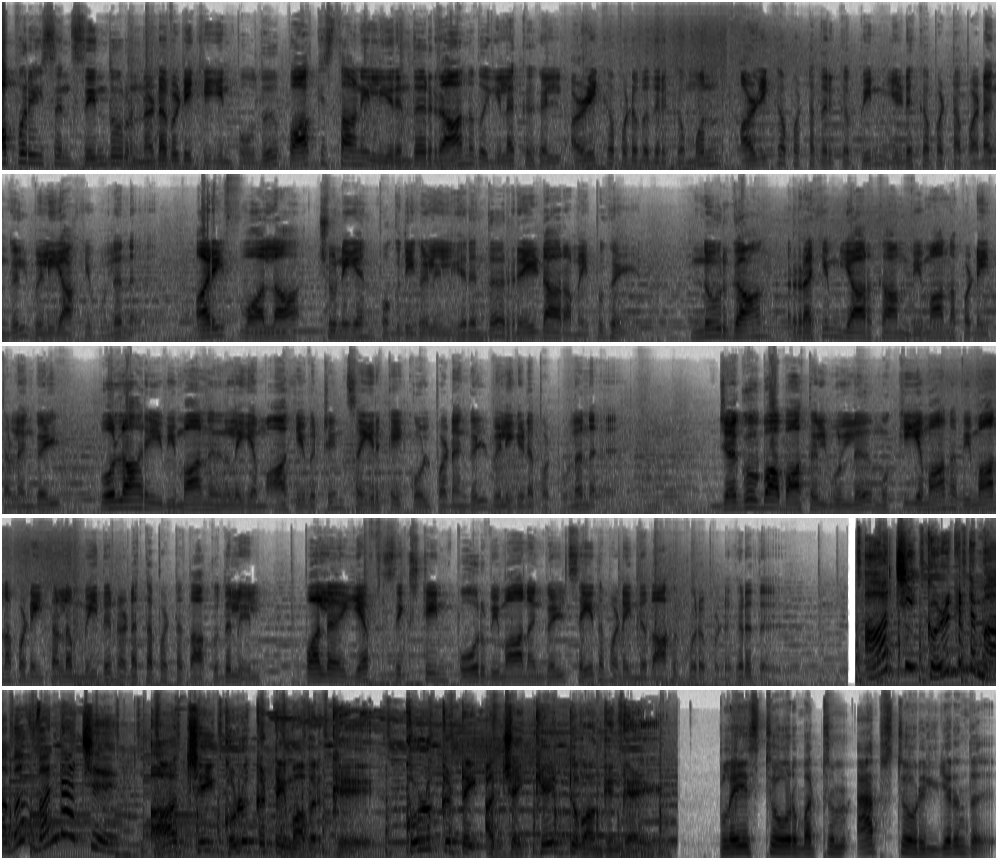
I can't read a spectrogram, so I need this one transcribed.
ஆபரேஷன் சிந்தூர் நடவடிக்கையின் போது பாகிஸ்தானில் இருந்த ராணுவ இலக்குகள் அழிக்கப்படுவதற்கு முன் அழிக்கப்பட்டதற்கு பின் எடுக்கப்பட்ட படங்கள் வெளியாகியுள்ளன அரிஃப்வாலா சுனியன் பகுதிகளில் இருந்த ரேடார் அமைப்புகள் நூர்கான் ரஹிம் யார்கான் விமானப்படை தளங்கள் பொலாரி விமான நிலையம் ஆகியவற்றின் செயற்கைக்கோள் படங்கள் வெளியிடப்பட்டுள்ளன. ஜகோபாபாத்தில் உள்ள முக்கியமான விமானப்படை தளம் மீது நடத்தப்பட்ட தாக்குதலில் பல எஃப் சிக்ஸ்டீன் போர் விமானங்கள் சேதமடைந்ததாக கூறப்படுகிறது. ஆச்சி கொழுக்கட்டை மாவு வந்தாச்சு. ஆச்சி கொழுக்கட்டை மாவிற்கு கொழுக்கட்டை அச்சை கேட்டு வாங்குங்கள். பிளே ஸ்டோர் மற்றும் ஆப் ஸ்டோரில் இருந்து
